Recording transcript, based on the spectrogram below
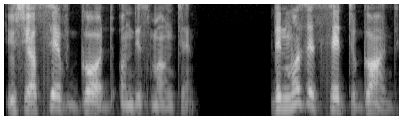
you shall serve God on this mountain. Then Moses said to God,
